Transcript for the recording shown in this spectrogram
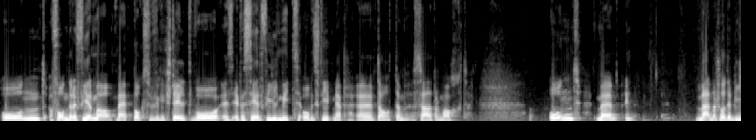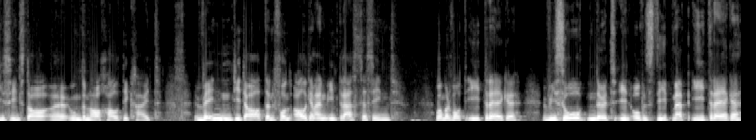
Und von einer Firma Mapbox zur Verfügung gestellt, die eben sehr viel mit OpenStreetMap-Daten selber macht. Und wenn wir schon dabei sind, da äh, unter Nachhaltigkeit, wenn die Daten von allgemeinem Interesse sind, die man eintragen will, wieso nicht in OpenStreetMap eintragen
